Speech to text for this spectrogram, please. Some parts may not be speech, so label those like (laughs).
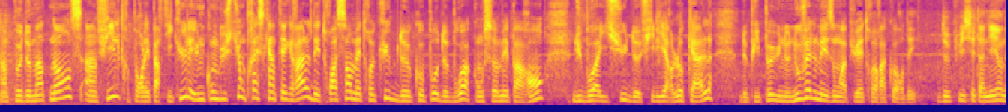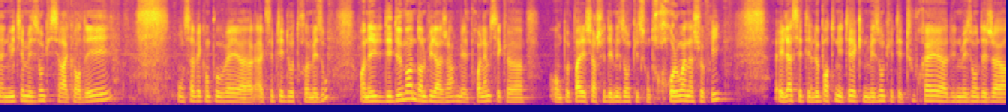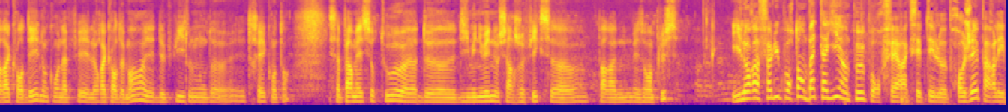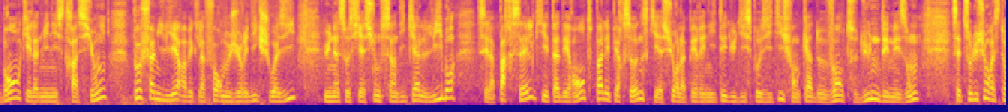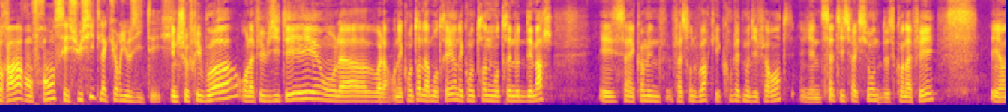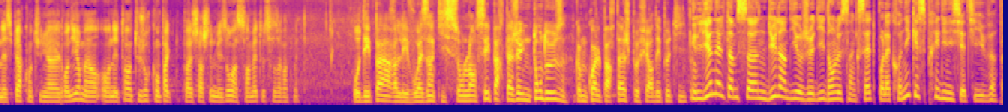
Un peu de maintenance, un filtre pour les particules et une combustion presque intégrale des 300 mètres cubes de copeaux de bois consommés par an, du bois issu de filières locales. Depuis peu, une nouvelle maison a pu être raccordée. Depuis cette année, on a une huitième maison qui s'est raccordée. On savait qu'on pouvait euh, accepter d'autres maisons. On a eu des demandes dans le village, hein, mais le problème c'est que on peut pas aller chercher des maisons qui sont trop loin de la chaufferie. Et là, c'était l'opportunité avec une maison qui était tout près euh, d'une maison déjà raccordée, donc on a fait le raccordement et depuis tout le monde euh, est très content. Ça permet surtout de diminuer nos charges fixes par une maison en plus. Il aura fallu pourtant batailler un peu pour faire accepter le projet par les banques et l'administration, peu familière avec la forme juridique choisie. Une association syndicale libre, c'est la parcelle qui est adhérente, pas les personnes, ce qui assure la pérennité du dispositif en cas de vente d'une des maisons. Cette solution reste rare en France et suscite la curiosité. Une chaufferie on l'a fait visiter, on l'a, voilà, on est content de la montrer, on est content de montrer notre démarche. Et c'est comme une façon de voir qui est complètement différente. Il y a une satisfaction de ce qu'on a fait. Et on espère continuer à grandir, mais en étant toujours compact, pas chercher une maison à 100 mètres ou 150 mètres. Au départ, les voisins qui se sont lancés partageaient une tondeuse, comme quoi le partage peut faire des petits. Lionel Thompson, du lundi au jeudi dans le 5-7 pour la chronique Esprit d'initiative.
